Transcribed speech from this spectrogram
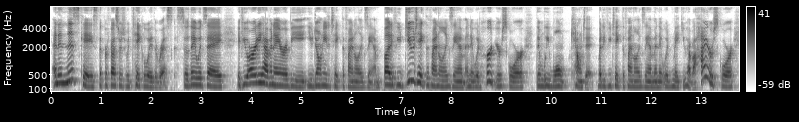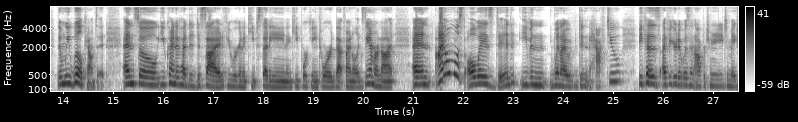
And in this case, the professors would take away the risk. So, they would say, if you already have an A or a B, you don't need to take the final exam. But if you do take the final exam and it would hurt your score, then we won't count it. But if you take the final exam and it would make you have a higher score, then we will count it. And so you kind of had to decide if you were going to keep studying and keep working toward that final exam or not. And I almost always did, even when I didn't have to, because I figured it was an opportunity to make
